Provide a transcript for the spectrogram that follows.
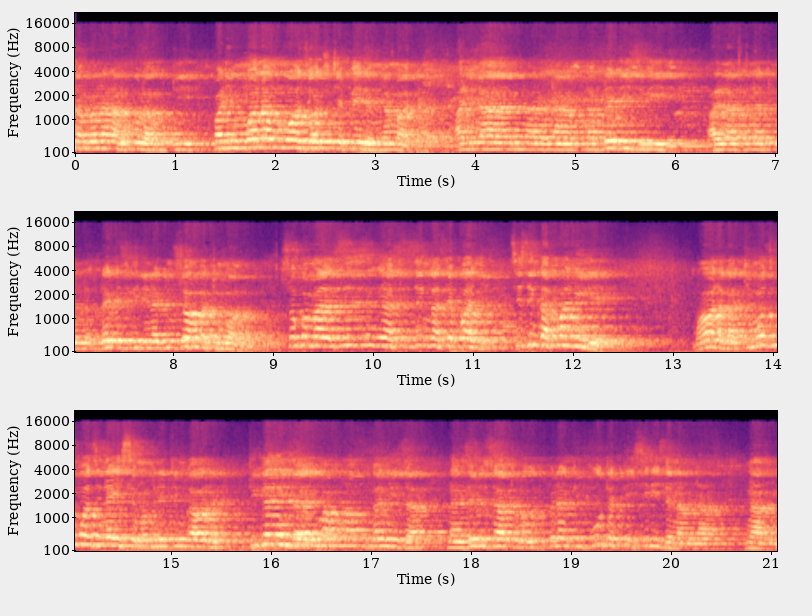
Nayo na mkula kuti pali mwana mmodzi wachichepere mnyamata ali na, na, na, na bredi ziwiri ali na, na bredi ziwiri na tinsomba ting'ono so koma sizinga- sizingate bwanji sizingakwanire mwaona ka chimodzimodzi na ise mwamene tingaone tiganiza timafuna kuganiza na nzeru zathu lokuti pena tivuto tisirize na, na, na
